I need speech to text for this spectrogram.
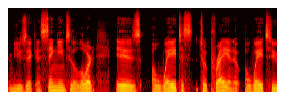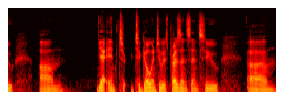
music and singing to the Lord is a way to to pray and a, way to, um, yeah, enter, to go into His presence and to, um,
